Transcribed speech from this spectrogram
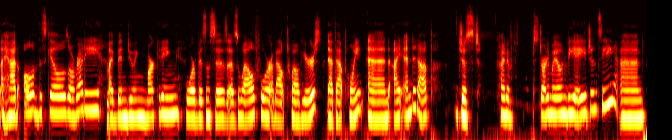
I had all of the skills already. I've been doing marketing for businesses as well for about 12 years at that point, and I ended up just kind of starting my own VA agency and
